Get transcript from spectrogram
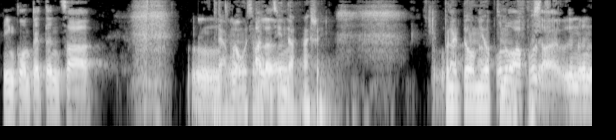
incompetența da, locală. Să mai puțin, da, așa Până da, în 2008 nu a fost. fost. În, în,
